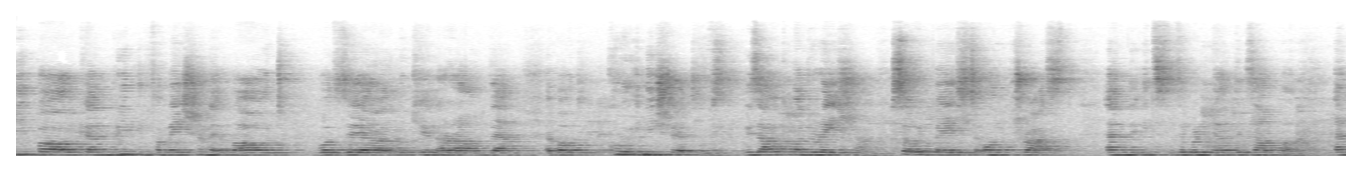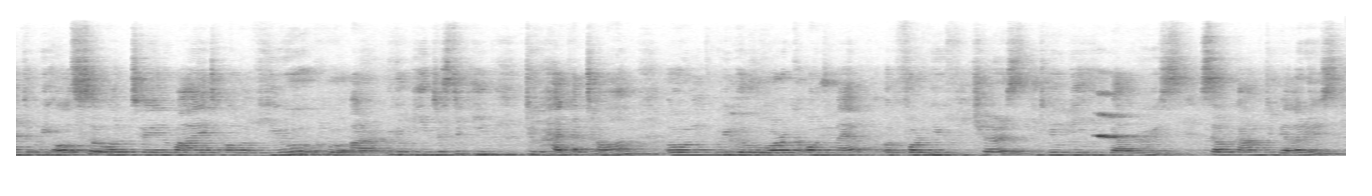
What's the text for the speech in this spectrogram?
people can read information about what they are looking around them, about cool initiatives without moderation. So it's based on trust and it's the brilliant example. And we also want to invite all of you who are will be interested in to hackathon. Um, we will work on a map for new features. It will be in Belarus, so come to Belarus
